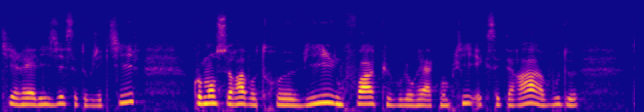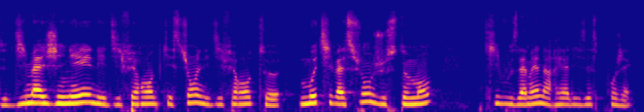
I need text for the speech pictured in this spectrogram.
qui réalisiez cet objectif? Comment sera votre vie une fois que vous l'aurez accompli, etc. À vous de, d'imaginer les différentes questions et les différentes euh, motivations justement qui vous amènent à réaliser ce projet.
